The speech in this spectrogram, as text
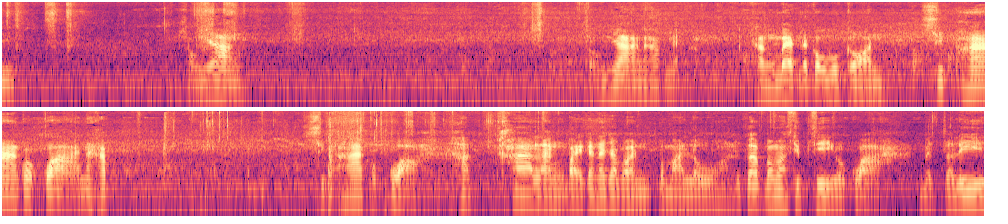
นี่ สองอย่างสองอย่างนะครับเนี่ยทั้งแบตแล้วก็อุปกรณ์สิบห้ากว่ากว่านะครับสิบห้ากว่ากว่าหักค่าลังไปก็น่าจะประมาณประมาณโลแล้วก็ประมาณสิบสี่กว่ากว่าแบตเตอรี่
